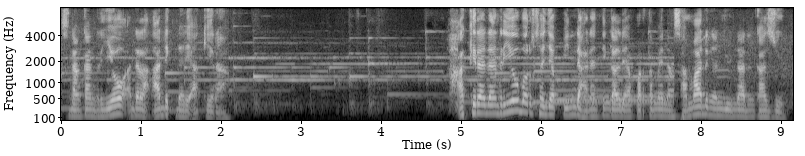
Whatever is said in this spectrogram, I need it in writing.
Sedangkan Rio adalah adik dari Akira. Akira dan Rio baru saja pindah dan tinggal di apartemen yang sama dengan Yuna dan Kazu.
